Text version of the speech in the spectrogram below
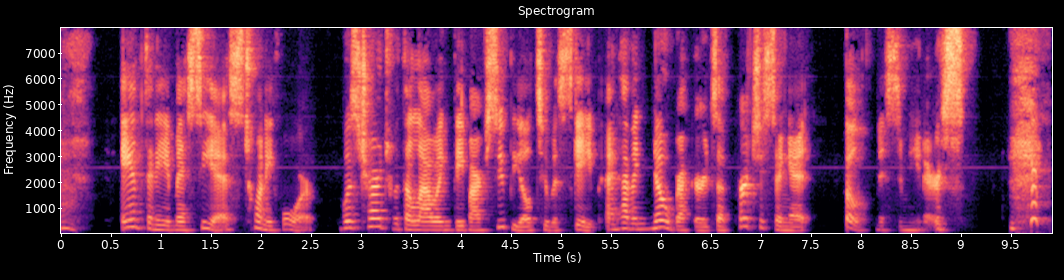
Anthony Macias, 24, was charged with allowing the marsupial to escape and having no records of purchasing it, both misdemeanors.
